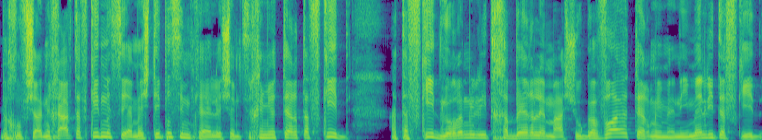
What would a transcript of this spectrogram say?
בחופשה, אני חייב תפקיד מסוים, יש טיפוסים כאלה שהם צריכים יותר תפקיד. התפקיד גורם לי להתחבר למשהו גבוה יותר ממני, אם אין לי תפקיד,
